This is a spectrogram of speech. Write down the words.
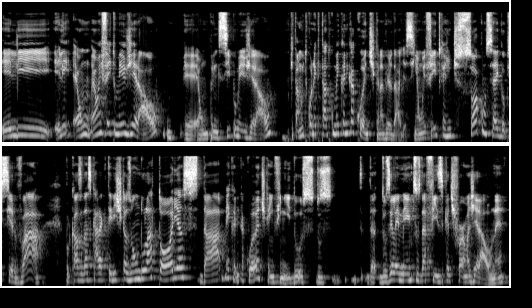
Ele, ele é, um, é um efeito meio geral, é, é um princípio meio geral, que está muito conectado com mecânica quântica, na verdade. Assim, é um efeito que a gente só consegue observar por causa das características ondulatórias da mecânica quântica, enfim, e dos, dos, da, dos elementos da física de forma geral, né?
